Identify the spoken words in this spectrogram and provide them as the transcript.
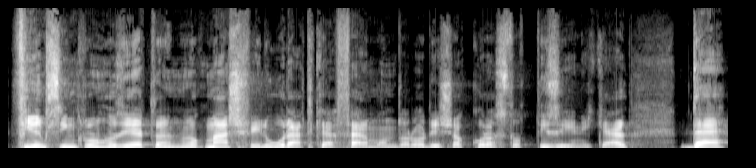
filmszinkronhoz értelemnek másfél órát kell felmondanod, és akkor azt ott izéni kell, de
